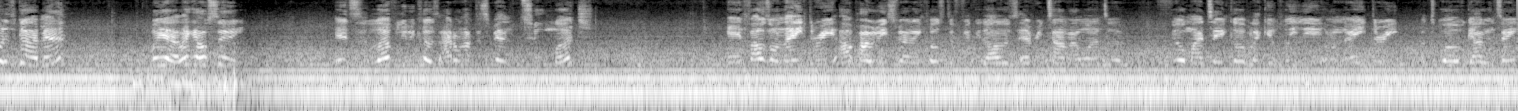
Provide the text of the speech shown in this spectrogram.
With this guy, man? But yeah, like I was saying, it's lovely because I don't have to spend too much. And if I was on 93, I'll probably be spending close to $50 every time I wanted to fill my tank up, like completely on 93, a 12 gallon tank.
